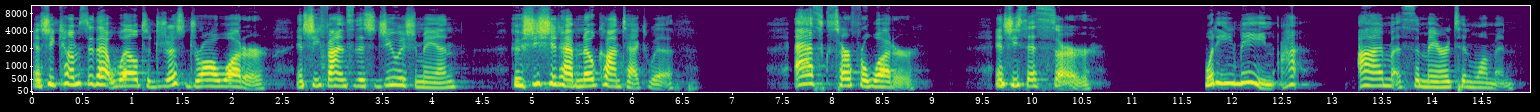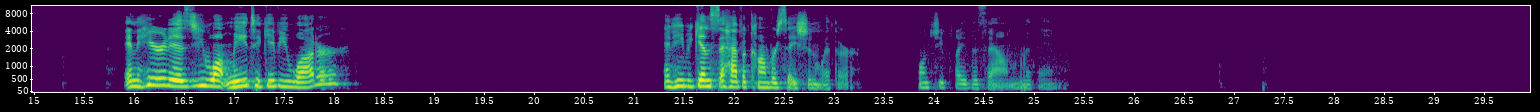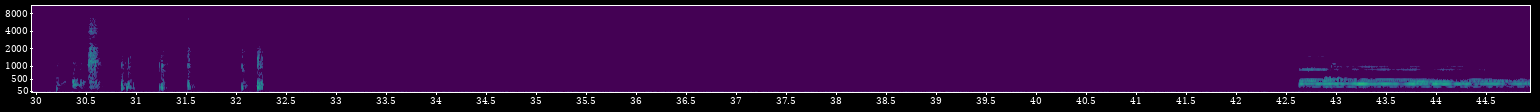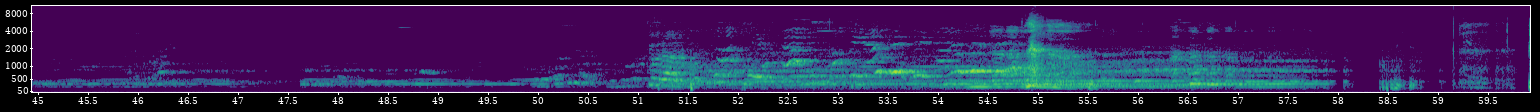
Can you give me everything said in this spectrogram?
And she comes to that well to just draw water, and she finds this Jewish man who she should have no contact with, asks her for water. And she says, Sir, what do you mean? I, I'm a Samaritan woman. And here it is, you want me to give you water? And he begins to have a conversation with her. Won't you play the sound, Nathaniel?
